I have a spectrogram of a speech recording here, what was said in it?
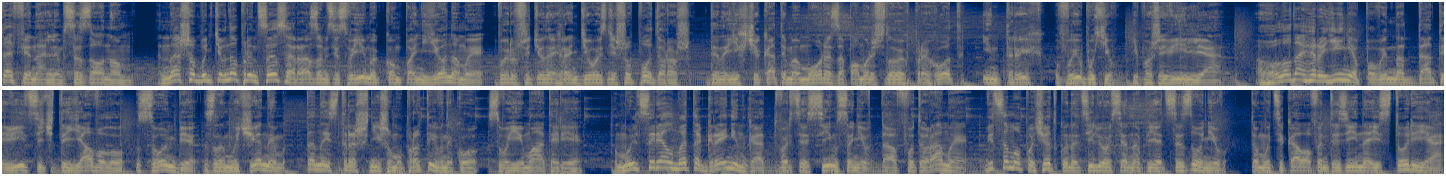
та фінальним сезоном. Наша бунтівна принцеса разом зі своїми компаньйонами вирушить у найграндіознішу подорож, де на їх чекатиме море запаморочливих пригод, інтриг, вибухів і божевілля. Головна героїня повинна дати відсіч дияволу, зомбі, злим ученим та найстрашнішому противнику своїй матері. Мультсеріал Мета Гренінга, творця Сімпсонів та Футурами, від самого початку націлювався на п'ять сезонів. Тому цікава фентезійна історія,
